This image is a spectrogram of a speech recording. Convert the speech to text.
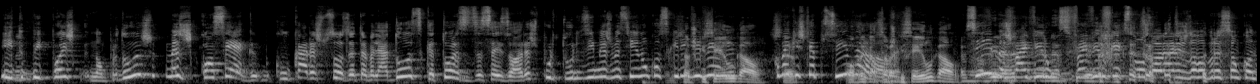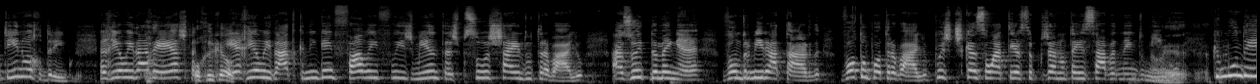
E, de- depois não produz, mas consegue colocar as pessoas a trabalhar 12, 14, 16 horas por turnos e mesmo assim a não conseguirem Sabes que viver. isso é ilegal. Como é que isto é possível? Oh, Raquel, sabes que isso é ilegal. Sim, mas vai ver, vai ver o que é que são os horários de elaboração contínua, Rodrigo. A realidade é esta. Oh. É a realidade que ninguém fala, infelizmente. As pessoas saem do trabalho às 8 da manhã, vão dormir à tarde, voltam para o trabalho, depois descansam à terça porque já não têm sábado nem domingo. Que mundo é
